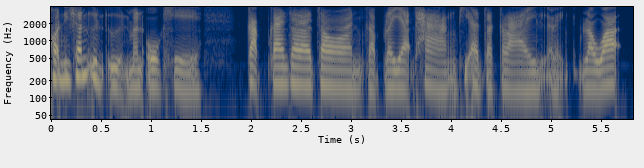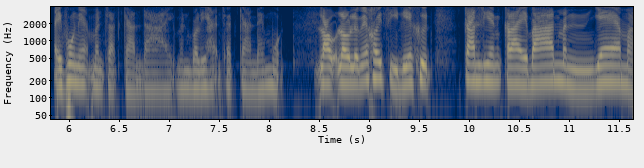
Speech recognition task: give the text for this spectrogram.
condition อื่น ๆ มันโอเค กับการจราจรกับระยะทางที่อาจจะไกลหรืออะไร เราว่าไอ้พวกเนี้ยมันจัดการได้ มันบริหารจัดการได้หมด เราเราเลยไม่ค่อยซีเรียสคือ การเรียนไกลบ้านมันแย่ไหม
